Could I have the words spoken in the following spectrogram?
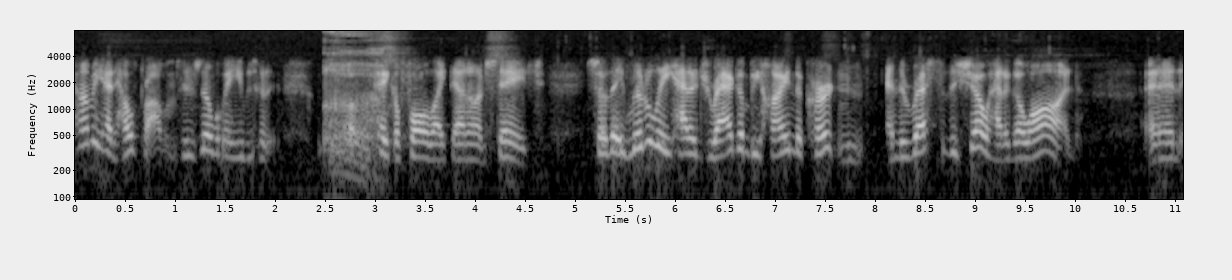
"Tommy had health problems. There's no way he was going to take a fall like that on stage." So they literally had to drag him behind the curtain, and the rest of the show had to go on. And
